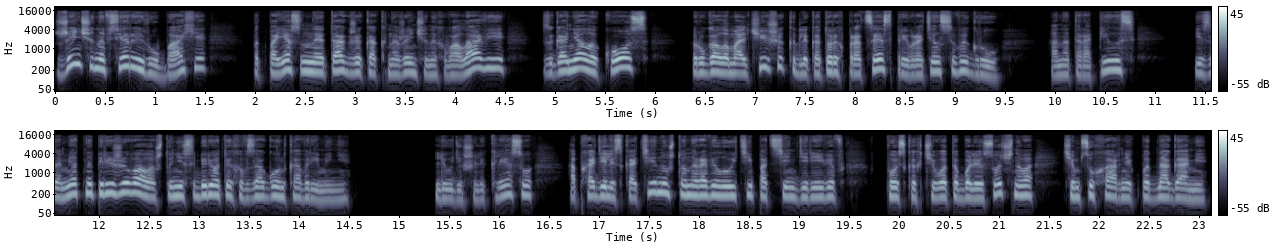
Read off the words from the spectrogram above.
Женщина в серой рубахе, подпоясанная так же, как на женщинах в Алавии, загоняла коз, ругала мальчишек, для которых процесс превратился в игру. Она торопилась и заметно переживала, что не соберет их в загон ко времени. Люди шли к лесу, обходили скотину, что норовило уйти под сень деревьев в поисках чего-то более сочного, чем сухарник под ногами.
